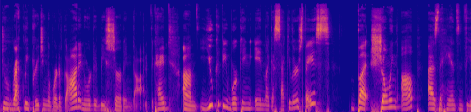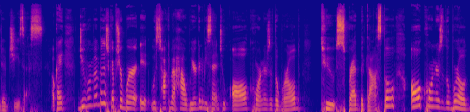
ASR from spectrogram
directly preaching the word of God in order to be serving God. Okay. Um, you could be working in like a secular space, but showing up as the hands and feet of Jesus. Okay. Do you remember the scripture where it was talking about how we're going to be sent to all corners of the world to spread the gospel all corners of the world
